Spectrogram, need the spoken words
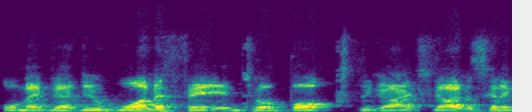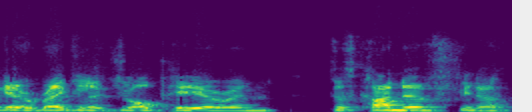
or maybe I didn't want to fit into a box to go, actually, I'm just going to get a regular job here and just kind of, you know,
